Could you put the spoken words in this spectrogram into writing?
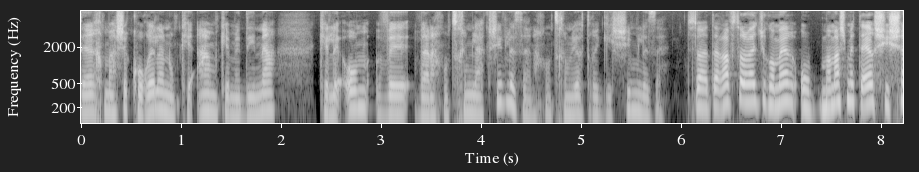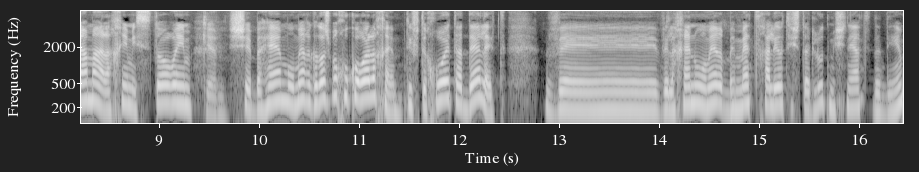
דרך מה שקורה לנו כעם, כמדינה, כלאום, ו- ואנחנו צריכים להקשיב לזה, אנחנו צריכים להיות רגישים לזה. זאת אומרת, הרב סולובייצ'יק אומר, הוא ממש מתאר שישה מהלכים היסטוריים, כן. שבהם הוא אומר, הקדוש ברוך הוא קורא לכם, תפתחו את הדלת. ו... ולכן הוא אומר, באמת צריכה להיות השתדלות משני הצדדים.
